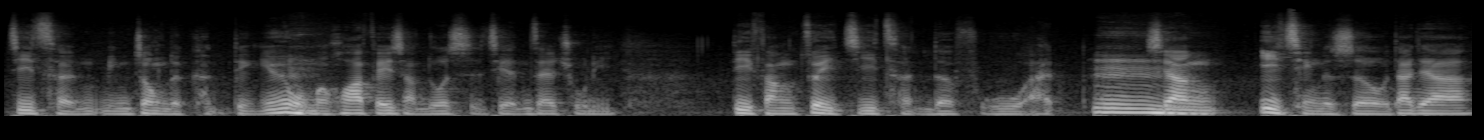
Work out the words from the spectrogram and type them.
基层民众的肯定，因为我们花非常多时间在处理地方最基层的服务案，嗯，像疫情的时候，大家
